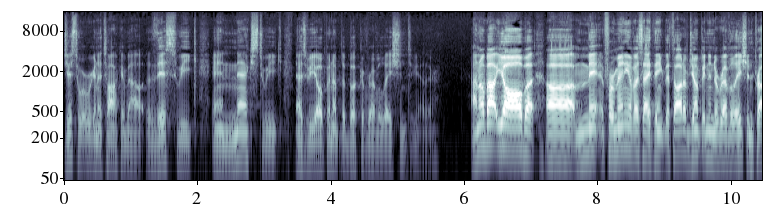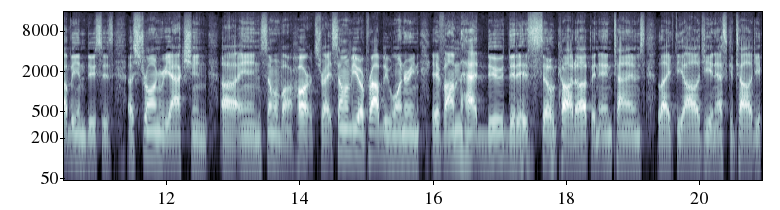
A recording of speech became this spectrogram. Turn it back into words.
just what we're going to talk about this week and next week as we open up the book of Revelation together. I don't know about y'all, but uh, for many of us, I think the thought of jumping into Revelation probably induces a strong reaction uh, in some of our hearts, right? Some of you are probably wondering if I'm that dude that is so caught up in end times like theology and eschatology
